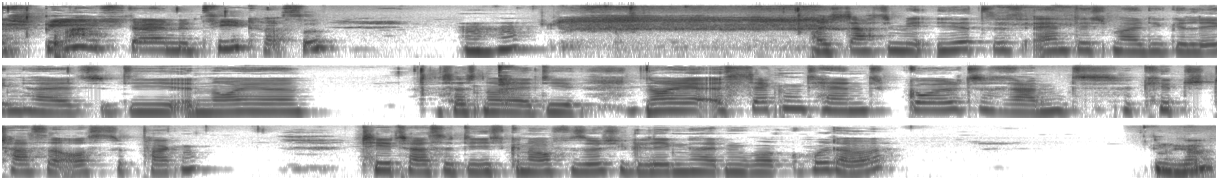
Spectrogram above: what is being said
Erspiele ich deine Teetasse? Ich dachte mir, jetzt ist endlich mal die Gelegenheit, die neue, was heißt neue, die neue Secondhand Goldrand Kitsch-Tasse auszupacken. Teetasse, die ich genau für solche Gelegenheiten überhaupt geholt habe. Ja.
